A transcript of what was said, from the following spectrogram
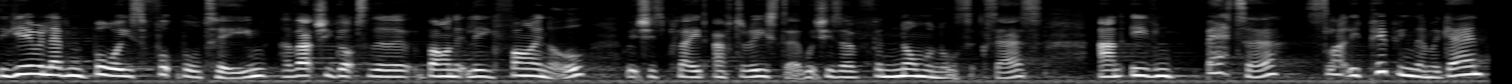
The year 11 boys football team have actually got to the Barnet League final, which is played after Easter, which is a phenomenal success. And even better, slightly pipping them again,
